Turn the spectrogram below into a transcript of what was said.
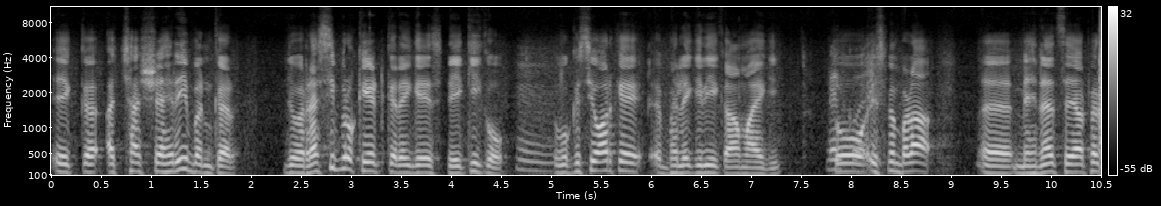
एक अच्छा शहरी बनकर जो रेसिप्रोकेट करेंगे इस नेकी को तो वो किसी और के भले के लिए काम आएगी। तो इसमें बड़ा मेहनत से और फिर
